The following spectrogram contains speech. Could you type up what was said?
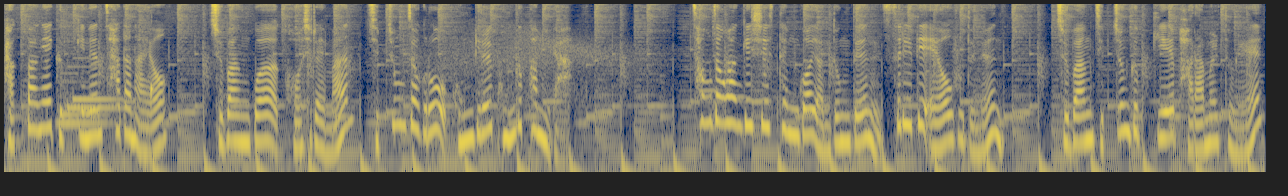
각 방의 급기는 차단하여 주방과 거실에만 집중적으로 공기를 공급합니다. 청정 환기 시스템과 연동된 3D 에어 후드는 주방 집중 급기의 바람을 통해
